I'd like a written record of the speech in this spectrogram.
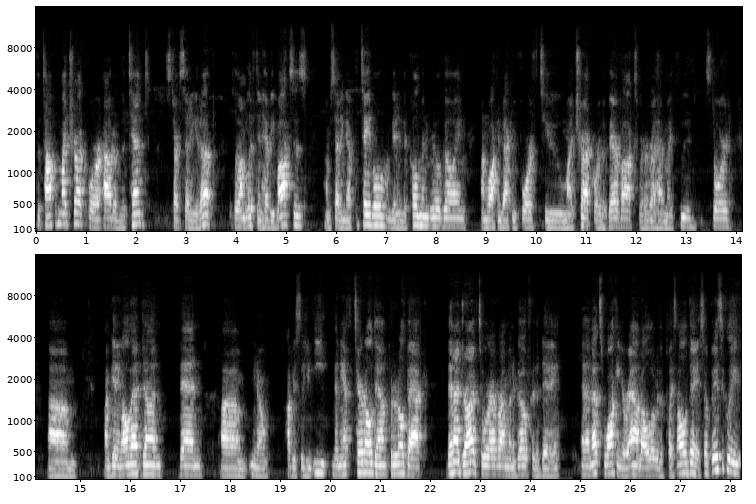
the top of my truck or out of the tent, start setting it up. So I'm lifting heavy boxes. I'm setting up the table. I'm getting the Coleman grill going. I'm walking back and forth to my truck or the bear box, wherever I have my food stored. Um, I'm getting all that done. Then, um, you know, obviously you eat. Then you have to tear it all down, put it all back. Then I drive to wherever I'm going to go for the day. And then that's walking around all over the place all day. So basically,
